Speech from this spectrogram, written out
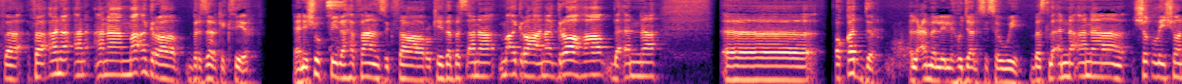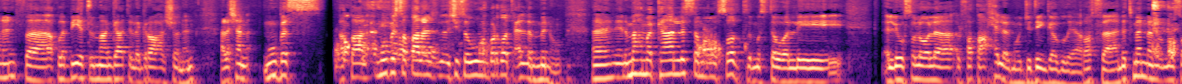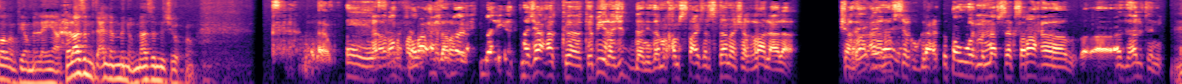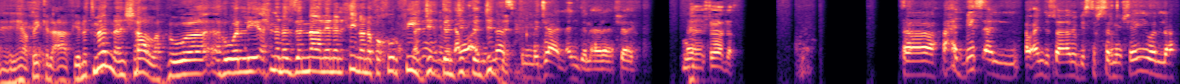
ف... فانا أنا أنا ما أقرأ برزيرك كثير. يعني شوف في لها فانز كثار وكذا بس أنا ما أقرأها. أنا أقرأها لأن آه، أقدر العمل اللي هو جالس يسويه. بس لأن أنا شغلي شونن فأغلبية المانجات اللي أقراها شونن. علشان مو بس اطالع مو بس أطالع إيش يسوون برضو أتعلم منهم. يعني مهما كان لسه ما وصلت للمستوى اللي اللي وصلوا له الفطاحله الموجودين قبل عرفت؟ فنتمنى إنه نوصلهم في يوم من الأيام. فلازم نتعلم منهم لازم نشوفهم. إيه. احتمال- إحتمالية نجاحك كبيرة جدا. إذا من 15 سنة شغال على شغال على أي. نفسك وقاعد تطور من نفسك صراحة أذهلتني. إيه، يعطيك العافية. نتمنى إن شاء الله. هو هو اللي إحنا نزلناه لنا الحين. أنا فخور فيه جدا جدا الناس جدا في المجال عندنا أنا شايف. إيه، فعلا. آه، أحد بيسأل أو عنده سؤال وبيستفسر من شيء ولا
